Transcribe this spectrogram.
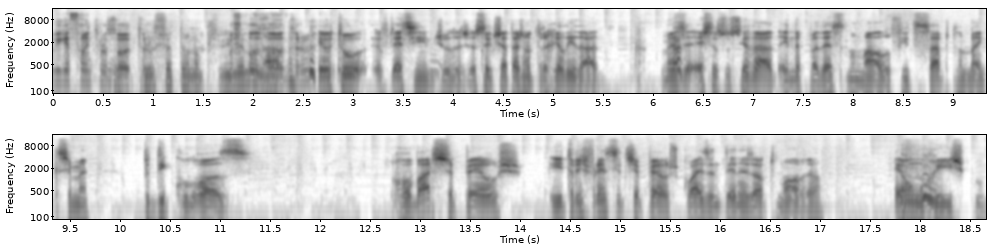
ligação entre os outros, Isso então não percebi uns com mesmo os nada. outros. Eu estou. É assim, Judas, eu sei que já estás noutra realidade, mas esta sociedade ainda padece no mal. O Fito sabe também que se chama pediculose. Roubar chapéus e transferência de chapéus quais antenas de automóvel é um risco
